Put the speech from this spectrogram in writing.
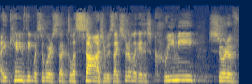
I can't even think what's the word. It's like glaçage. It was like sort of like a, this creamy sort of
